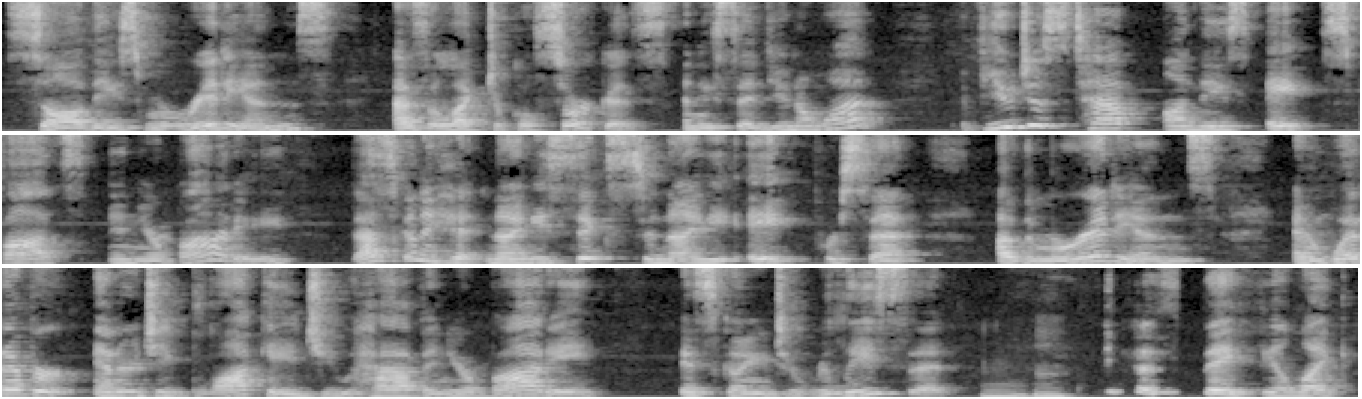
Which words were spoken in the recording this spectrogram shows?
saw these meridians as electrical circuits. And he said, you know what? If you just tap on these eight spots in your body, that's going to hit 96 to 98% of the meridians. And whatever energy blockage you have in your body, it's going to release it mm-hmm. because they feel like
